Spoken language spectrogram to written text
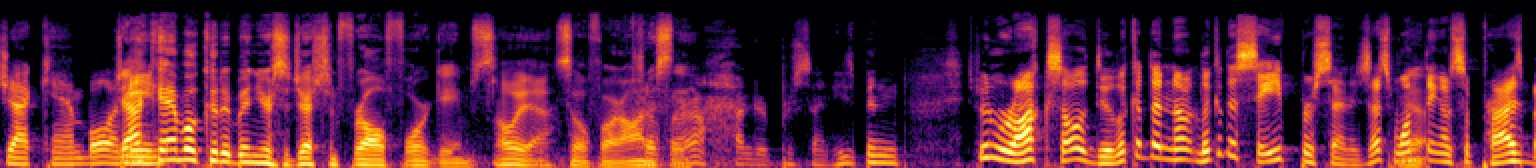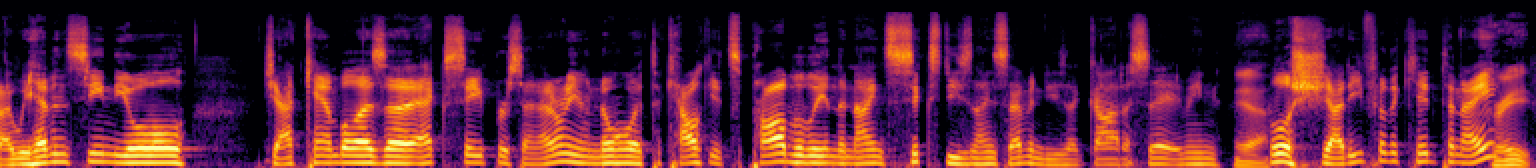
Jack Campbell. I Jack mean, Campbell could have been your suggestion for all four games Oh yeah. so far. Honestly, hundred percent. He's been he's been rock solid, dude. Look at the look at the save percentage. That's one Yeah. thing I'm surprised by. We haven't seen the old Jack Campbell as a X save percent. I don't even know what to calculate. It's probably in the 960s, 970s. I gotta say. I mean, yeah, a little shutty for the kid tonight. great.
